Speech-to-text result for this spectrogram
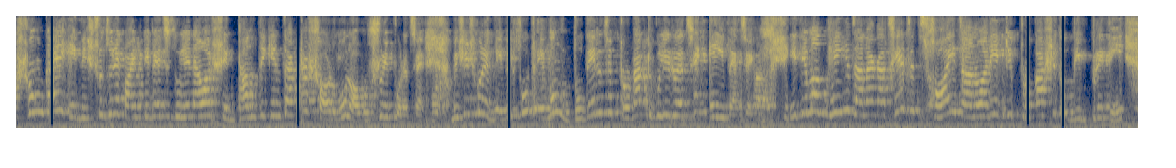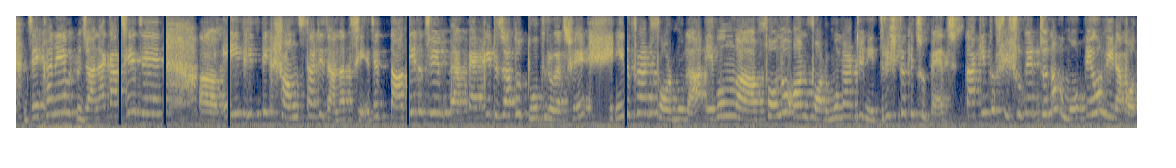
আশঙ্কায় এই বিশ্বজুড়ে কয়েকটি ব্যাচ তুলে নেওয়ার সিদ্ধান্তে কিন্তু একটা সরগোল অবশ্যই পড়েছে। বিশেষ করে বেবি ফুড এবং দুধের যে প্রোডাক্ট গুলি রয়েছে এই ব্যাচে ইতিমধ্যেই জানা গেছে যে ছয় জানুয়ারি একটি প্রকাশিত বিবৃতি, যেখানে জানা গেছে যে এই ভিত্তিক সংস্থাটি জানাচ্ছে যে তাদের যে দুধ রয়েছে ইনফ্রান্ট ফর্মুলা এবং ফলো অন ফর্মুলার যে নির্দিষ্ট কিছু ব্যাচ তা কিন্তু শিশুদের জন্য মোটেও নিরাপদ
